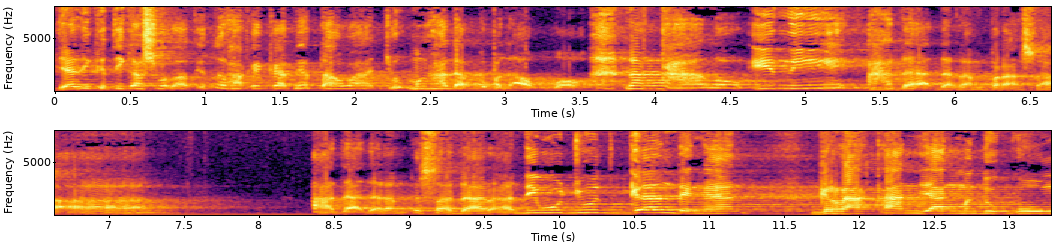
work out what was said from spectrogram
Jadi ketika sholat itu hakikatnya tawajuh menghadap kepada Allah. Nah kalau ini ada dalam perasaan, ada dalam kesadaran diwujudkan dengan gerakan yang mendukung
